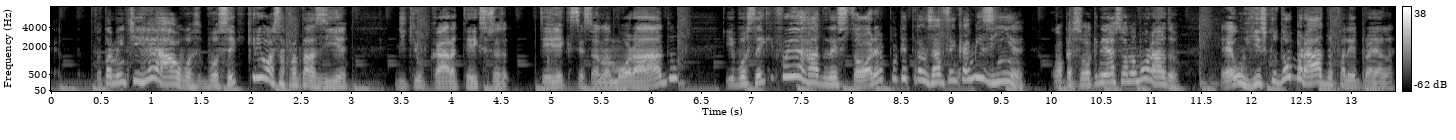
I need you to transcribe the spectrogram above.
é totalmente irreal. Você que criou essa fantasia de que o cara teria que ser, teria que ser seu namorado, e você que foi errado na história por ter transado sem camisinha com uma pessoa que nem é seu namorado. É um risco dobrado, eu falei para ela.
